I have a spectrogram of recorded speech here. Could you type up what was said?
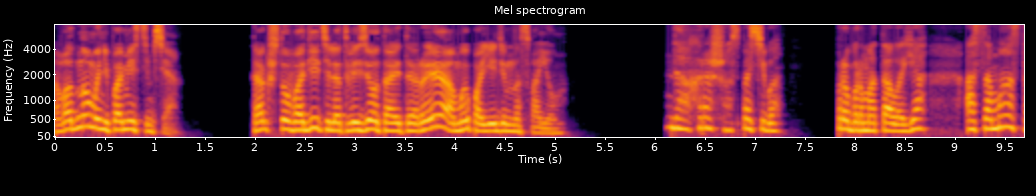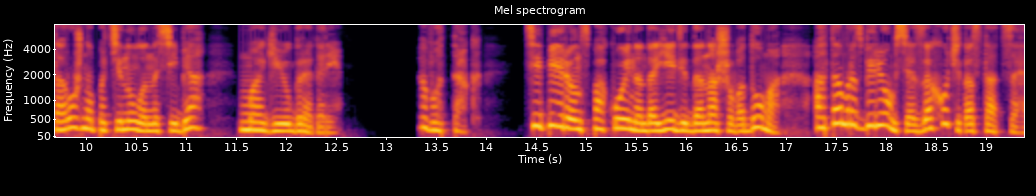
«В одном мы не поместимся. Так что водитель отвезет Айтере, а мы поедем на своем». «Да, хорошо, спасибо», — пробормотала я, а сама осторожно потянула на себя магию Грегори. «Вот так. Теперь он спокойно доедет до нашего дома, а там разберемся, захочет остаться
